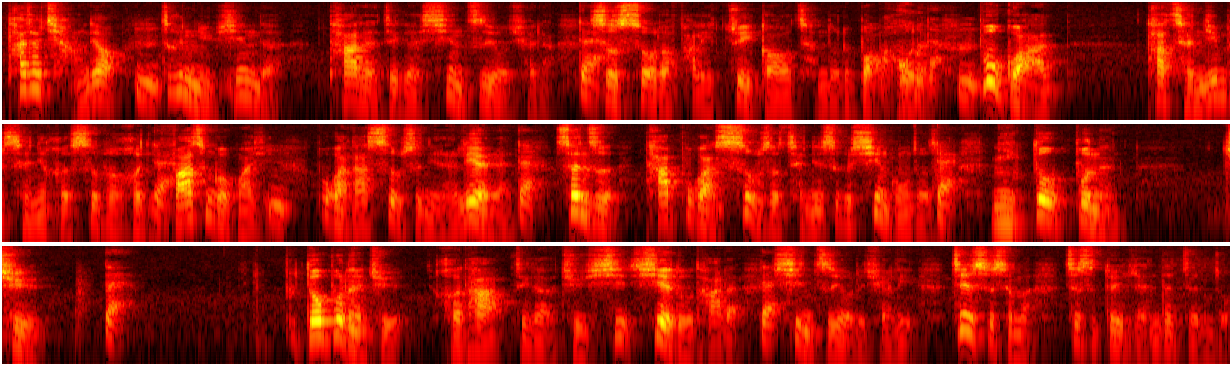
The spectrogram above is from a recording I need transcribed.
他就强调，嗯这个女性的她的这个性自由权呢，对是受到法律最高程度的保护的不管他曾经曾经和是不是和你发生过关系嗯，不管他是不是你的恋人，对甚至他不管是不是曾经是个性工作者对，你都不能去对都不能去和他这个去亵亵渎他的性自由的权利。这是什么？这是对人的尊重，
